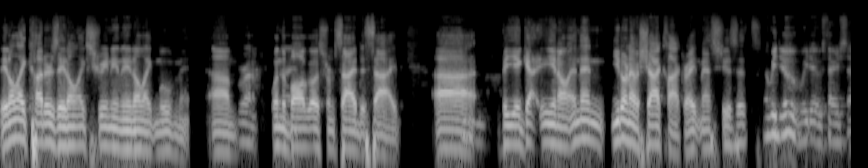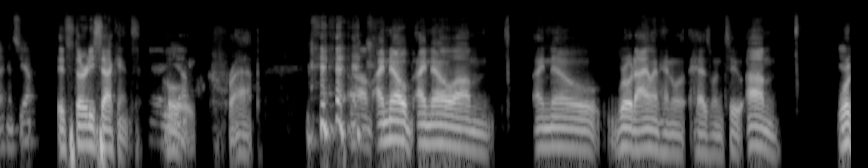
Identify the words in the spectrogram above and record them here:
they don't like cutters they don't like screening they don't like movement um, Right. when the right. ball goes from side to side uh, Mhm. but you got you know and then you don't have a shot clock right massachusetts No, we do. We do. 30 seconds. Yep. it's 30 seconds 30, holy crap um, I know, I know, um, I know. Rhode Island has one too. Um, we're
